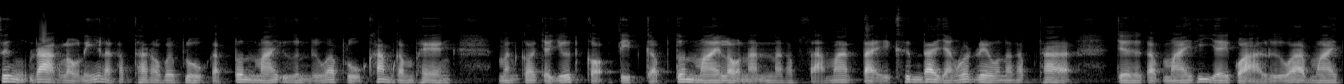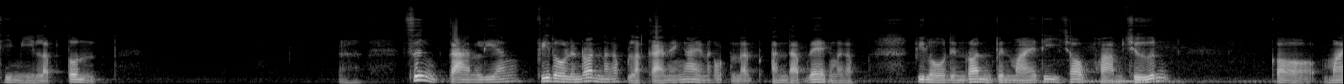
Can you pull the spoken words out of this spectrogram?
ซึ่งรากเหล่านี้แหละครับ ถ้าเราไปปลูกกับต้นไม้อื่น หรือว่าปลูกข้ามกำแพง มันก็จะยึดเกาะติดกับต้นไม้เหล่านั้นนะครับ สามารถไต่ขึ้นได้อย่างรวดเร็วนะครับ ถ้าเจอกับไม้ที่ใหญ่กว่า หรือว่าไม้ที่มีลำต้น ซึ่งการเลี้ยงฟิโดเดนรอนนะครับ หลักการง่ายๆนะครับอันดับอันดับแรกนะครับฟิโลเดนรอนเป็นไม้ที่ชอบความชื้น ก็ไม้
